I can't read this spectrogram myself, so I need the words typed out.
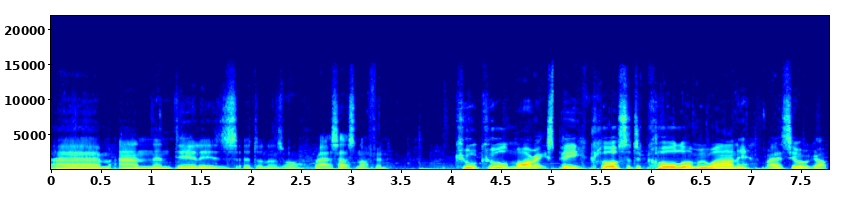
Um, and then dailies are done as well. Right, so that's nothing. Cool, cool. More XP. Closer to Kolo Muani. Right, let's see what we got.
